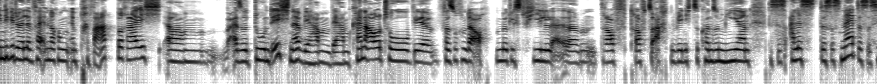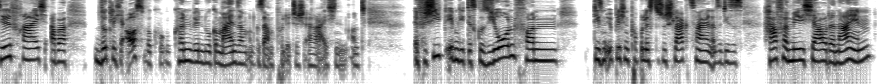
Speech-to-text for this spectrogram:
individuelle Veränderungen im Privatbereich. Ähm, also du und ich, ne, wir haben, wir haben kein Auto, wir versuchen da auch möglichst viel ähm, drauf, drauf zu achten, wenig zu konsumieren. Das ist alles, das ist nett, das ist hilfreich, aber wirkliche Auswirkungen können wir nur gemeinsam und gesamtpolitisch erreichen. Und er verschiebt eben die Diskussion von diesen üblichen populistischen Schlagzeilen, also dieses Hafermilch ja oder nein,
